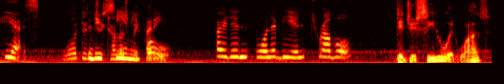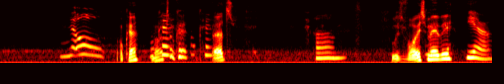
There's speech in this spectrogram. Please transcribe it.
Yes, Why didn't Did you tell see us anybody? before? I didn't want to be in trouble. Did you see who it was? No, Okay. No, it's Okay, okay. okay. That's Um, whose voice, maybe? yeah.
